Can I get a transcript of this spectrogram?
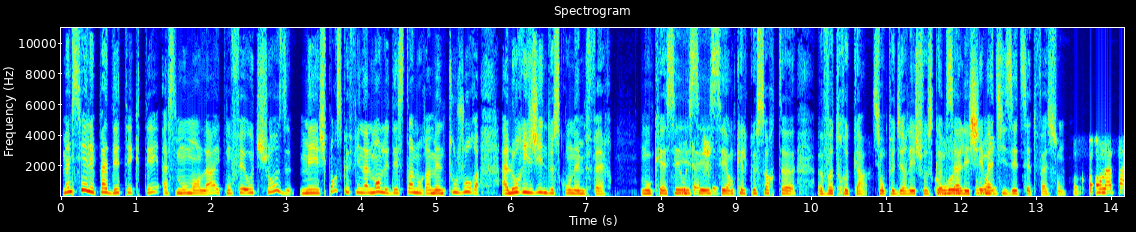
même si elle n'est pas détectée à ce moment-là et qu'on fait autre chose. Mais je pense que finalement, le destin nous ramène toujours à l'origine de ce qu'on aime faire. Donc euh, c'est en quelque sorte euh, votre cas, si on peut dire les choses comme ça, les schématiser de cette façon. on n'a pas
